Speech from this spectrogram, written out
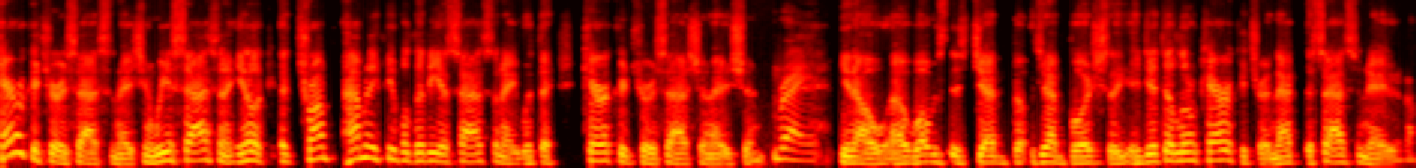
Caricature assassination. We assassinate. You know, look, uh, Trump, how many people did he assassinate with the caricature assassination? Right. You know, uh, what was this Jeb, Jeb Bush? He did the little caricature and that assassinated him.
